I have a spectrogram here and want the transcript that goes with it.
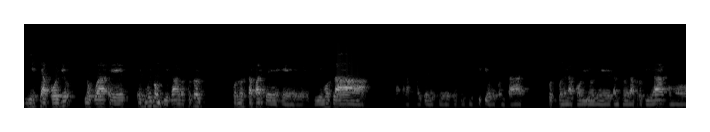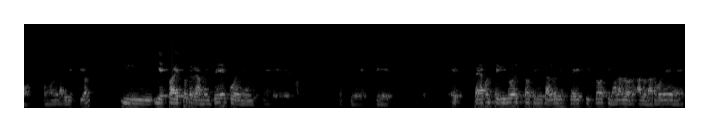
y ese apoyo, lo cual es muy complicado. Nosotros, por nuestra parte, eh, tuvimos la, la, desde, el principio de contar pues con el apoyo de tanto de la propiedad como, como de la dirección. Y, esto ha hecho que realmente pues, eh, pues eh, se haya conseguido estos indicadores y este éxito al final a lo, a lo largo de,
